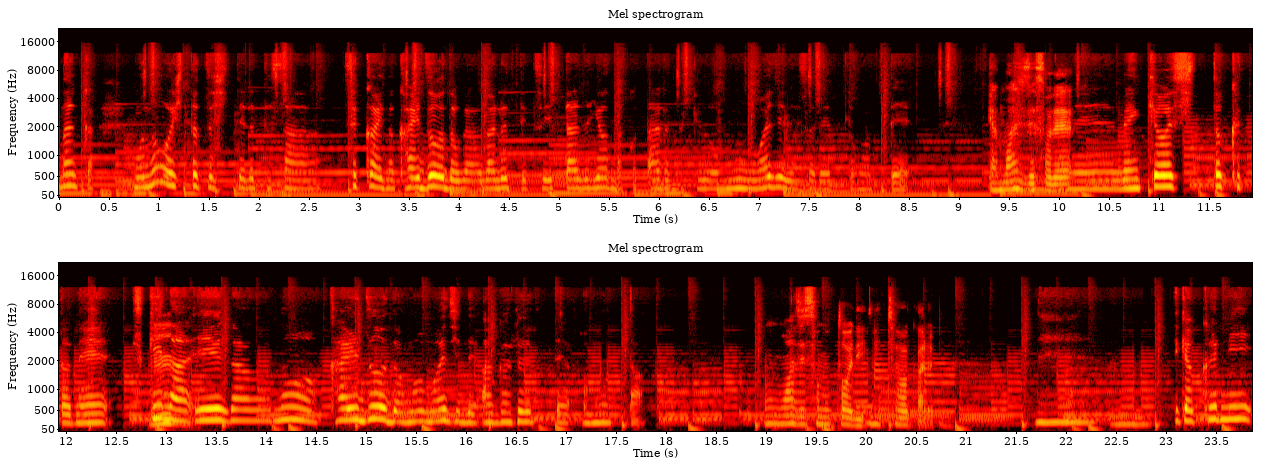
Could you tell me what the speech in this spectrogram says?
なんかものを一つ知ってるとさ世界の解像度が上がるってツイッターで読んだことあるんだけどもうマジでそれと思って。いや、マジでそれ。ね、勉強しとくとね好きな映画の解像度もマジで上がるって思った。もうマジその通り、めっちゃわかる。ねうんえ逆に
